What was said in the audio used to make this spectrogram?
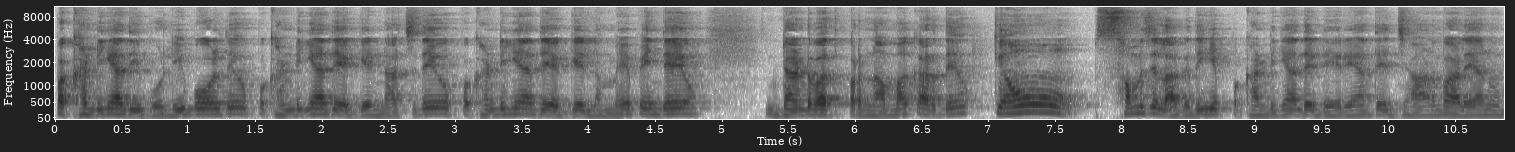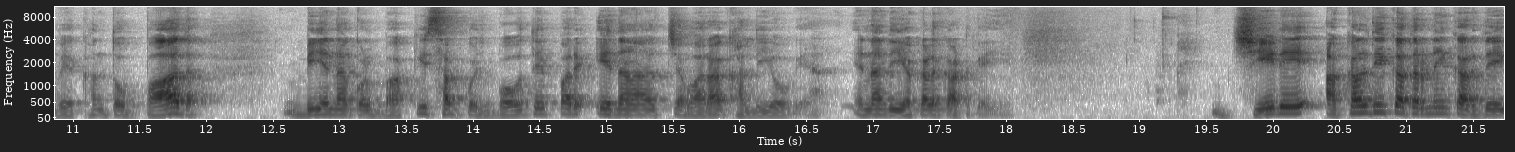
ਪਖੰਡੀਆਂ ਦੀ ਬੋਲੀ ਬੋਲਦੇ ਹੋ, ਪਖੰਡੀਆਂ ਦੇ ਅੱਗੇ ਨੱਚਦੇ ਹੋ, ਪਖੰਡੀਆਂ ਦੇ ਅੱਗੇ ਲੰਮੇ ਪੈਂਦੇ ਹੋ, ਦੰਡਵਤ ਪ੍ਰਣਾਮਾ ਕਰਦੇ ਹੋ। ਕਿਉਂ ਸਮਝ ਲੱਗਦੀ ਹੈ ਪਖੰਡੀਆਂ ਦੇ ਡੇਰਿਆਂ ਤੇ ਜਾਣ ਵਾਲਿਆਂ ਨੂੰ ਵੇਖਣ ਤੋਂ ਬਾਅਦ ਵੀ ਇਹਨਾਂ ਕੋਲ ਬਾਕੀ ਸਭ ਕੁਝ ਬਹੁਤ ਹੈ ਪਰ ਇਹਦਾ ਨਾਲ ਚਵਾਰਾ ਖਾਲੀ ਹੋ ਗਿਆ। ਇਹਨਾਂ ਦੀ ਅਕਲ ਘਟ ਗਈ ਹੈ ਜਿਹੜੇ ਅਕਲ ਦੀ ਕਦਰ ਨਹੀਂ ਕਰਦੇ,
